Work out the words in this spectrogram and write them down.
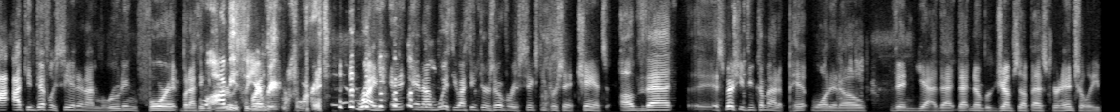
I, I can definitely see it and i'm rooting for it but i think Well, if you really obviously you're rooting for it. right and, and i'm with you i think there's over a 60% chance of that especially if you come out of Pitt 1 and 0 then yeah that that number jumps up exponentially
